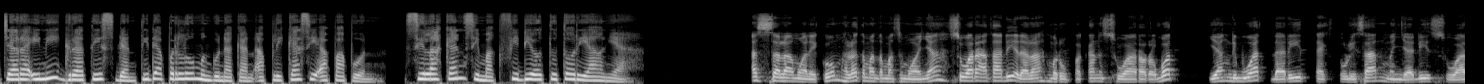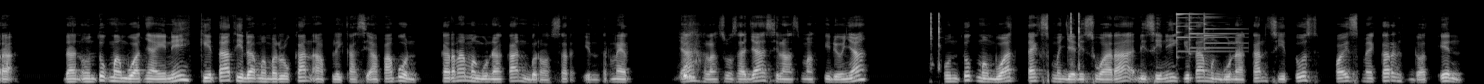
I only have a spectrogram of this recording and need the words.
Cara ini gratis dan tidak perlu menggunakan aplikasi apa pun. Silahkan simak video tutorialnya. Assalamualaikum, halo teman-teman semuanya. Suara tadi adalah merupakan suara robot yang dibuat dari teks tulisan menjadi suara. Dan untuk membuatnya ini, kita tidak memerlukan aplikasi apa pun karena menggunakan browser internet. Ya, langsung saja silang simak videonya. Untuk membuat teks menjadi suara, di sini kita menggunakan situs voicemaker.in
